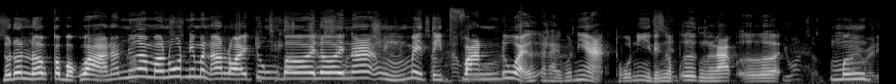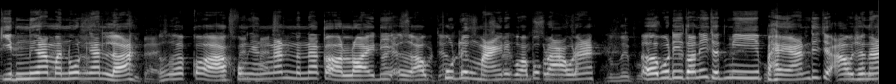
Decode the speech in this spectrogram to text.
โดนัลเลิฟก็บอกว่านะเนื้อมนุษย์นี่มันอร่อยจุงเบยเลยนะอืมไม่ติดฟันด้วยเอออะไรวะเนี่ย โทนี่ถึงกับอึ้งนะครับ เออ มึงกินเนื้อมนุษย์งั้นเหรอเออก็คงอย่างงั้นนะนะก็อร่อยดีเออเอาพูดเรื่องหมายดีกว่าพวกเรานะ เออพอดีตอนนี้จะมีแผนที่จะเอาชนะ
